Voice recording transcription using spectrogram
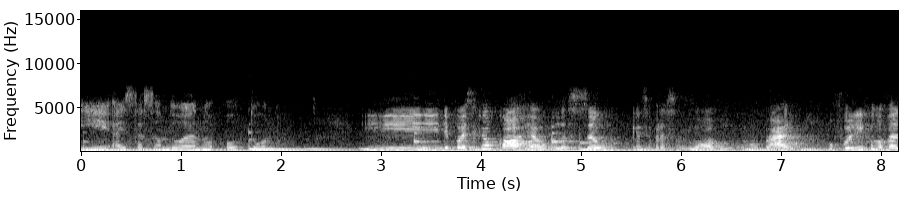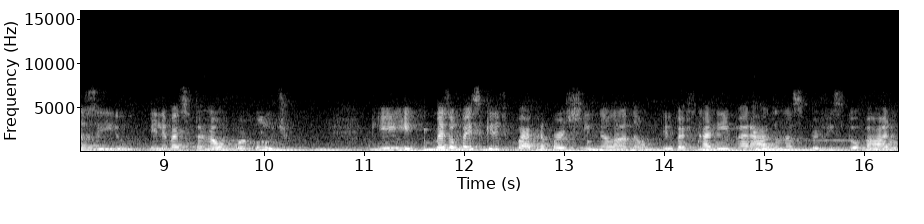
e a estação do ano outono. E depois que ocorre a ovulação, que é a separação do óvulo com o ovário, o folículo vazio ele vai se tornar um corpo lúteo. Que, mas não pense que ele vai para a portinha lá, não. Ele vai ficar ali parado na superfície do ovário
